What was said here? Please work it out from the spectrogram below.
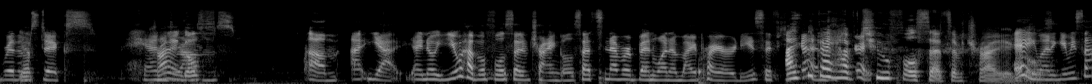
rhythm Yep. sticks, hand Triangles. drums. Um, I, yeah, I know you have a full set of triangles. That's never been one of my priorities. If you I think I have great. two full sets of triangles. Hey, you want to give me some?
